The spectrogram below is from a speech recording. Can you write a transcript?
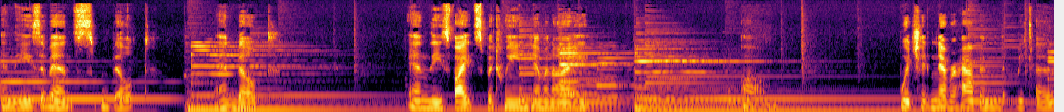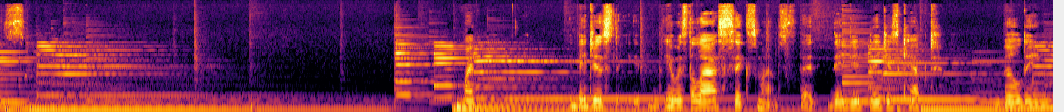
And these events built and built, and these fights between him and I, which had never happened because my they just it was the last six months that they did they just kept building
